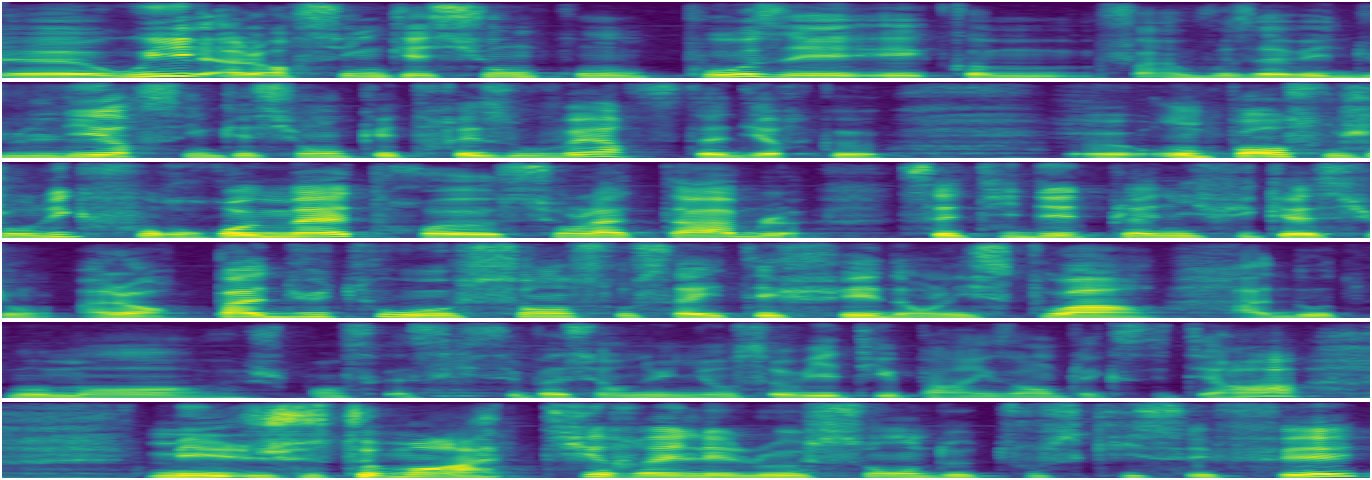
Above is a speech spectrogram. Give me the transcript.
Euh, oui, alors c'est une question qu'on pose et, comme vous avez dû le lire, c'est une question qui est très ouverte, c'est-à-dire que euh, on pense aujourd'hui qu'il faut remettre euh, sur la table cette idée de planification. Alors pas du tout au sens où ça a été fait dans l'histoire à d'autres moments, je pense à ce qui s'est passé en Union soviétique par exemple, etc. Mais justement à tirer les leçons de tout ce qui s'est fait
